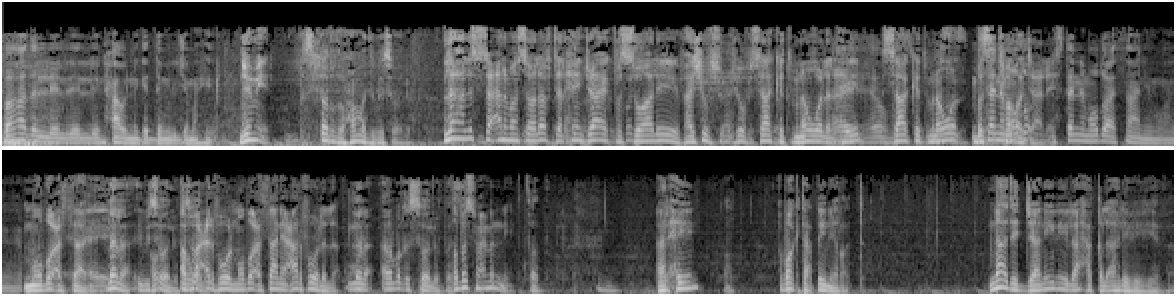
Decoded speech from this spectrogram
فهذا اللي, اللي نحاول نقدمه للجماهير. جميل. بس برضه محمد بيسولف لا لسه أنا ما سولفت. الحين جايك في السواليف. هاي شوف شوف ساكت من أول الحين. إيه، ساكت من أول. بس اتفرج عليه. استنى الموضوع الثاني. الموضوع الثاني. إيه. لا لا يبي يسولف. أبغى أعرف هو الموضوع الثاني عارفه ولا لا؟ لا لا أنا أبغى أسولف بس. طب اسمع مني. تفضل. الحين أبغاك تعطيني رد. نادي الجانيني لاحق الأهلي في فيفا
